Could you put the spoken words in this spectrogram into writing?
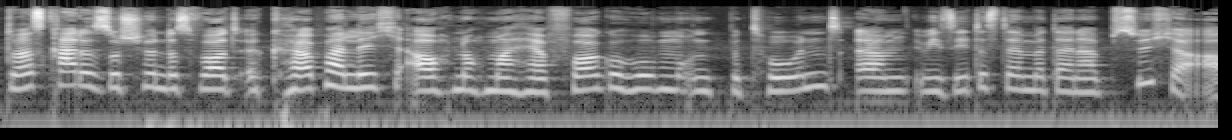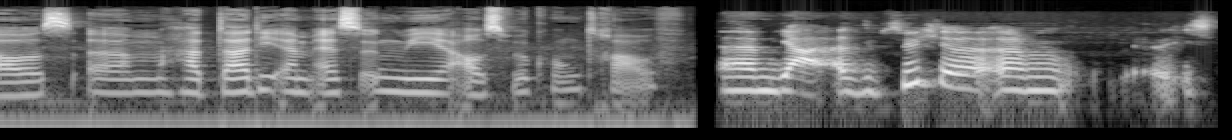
Du hast gerade so schön das Wort äh, körperlich auch nochmal hervorgehoben und betont. Ähm, wie sieht es denn mit deiner Psyche aus? Ähm, hat da die MS irgendwie Auswirkungen drauf? Ähm, ja, also die Psyche, ähm, ich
